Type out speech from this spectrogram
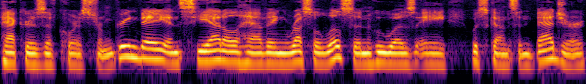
Packers, of course, from Green Bay and Seattle, having Russell Wilson, who was a Wisconsin Badger,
